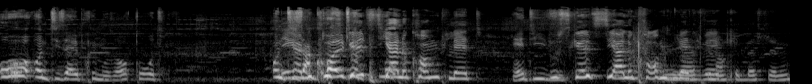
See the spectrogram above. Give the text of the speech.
Oh, und dieser El Primo ist auch tot. Und Digga, dieser du, du Colt. skillst die alle komplett. Hä, die, Du skillst die alle Ja, komplett ich bin weg. auch der Beste. ne?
